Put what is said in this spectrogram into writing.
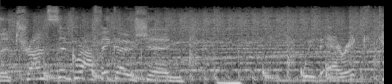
The Tranceographic Ocean with Eric K.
